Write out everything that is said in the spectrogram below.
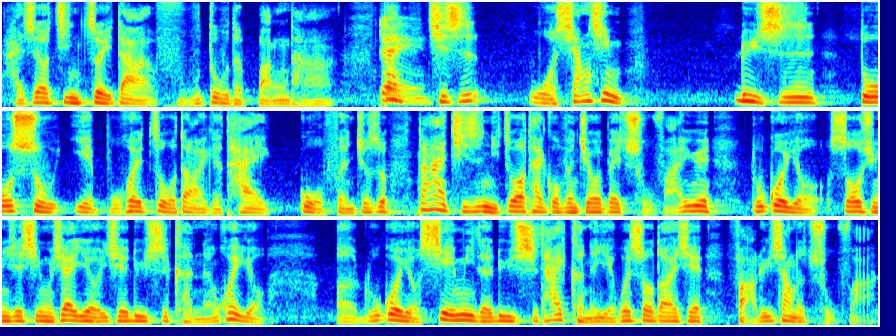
还是要尽最大幅度的帮他。但其实我相信律师。多数也不会做到一个太过分，就是说，当然，其实你做到太过分就会被处罚。因为如果有搜寻一些新闻，现在也有一些律师可能会有，呃，如果有泄密的律师，他可能也会受到一些法律上的处罚。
